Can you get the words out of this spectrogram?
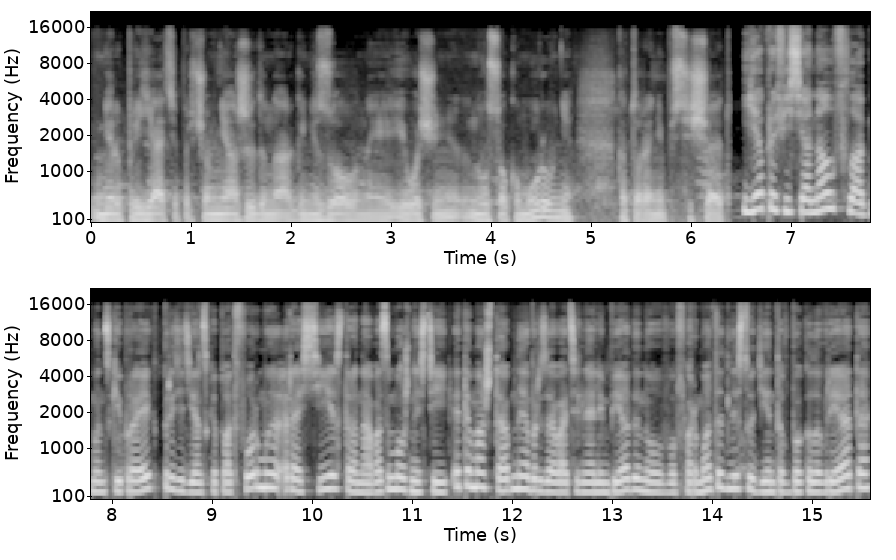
мероприятия, причем неожиданно организованные и очень на высоком уровне, которые они посещают. «Я профессионал» – флагманский проект президентской платформы «Россия – страна возможностей». Это масштабная образовательная олимпиада нового формата для студентов бакалавриата,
